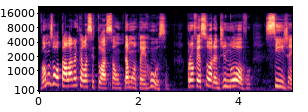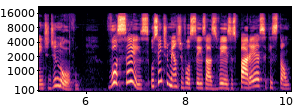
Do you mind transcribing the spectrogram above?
Vamos voltar lá naquela situação da montanha russa? Professora, de novo? Sim, gente, de novo. Vocês, os sentimentos de vocês às vezes parece que estão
